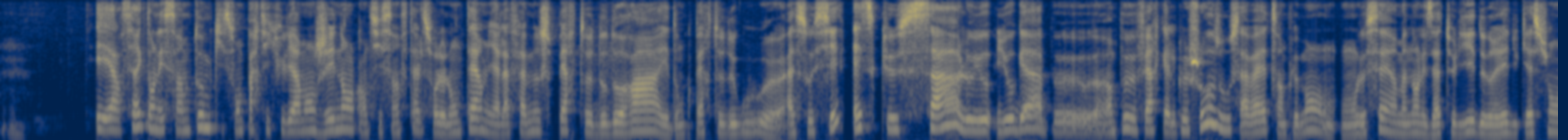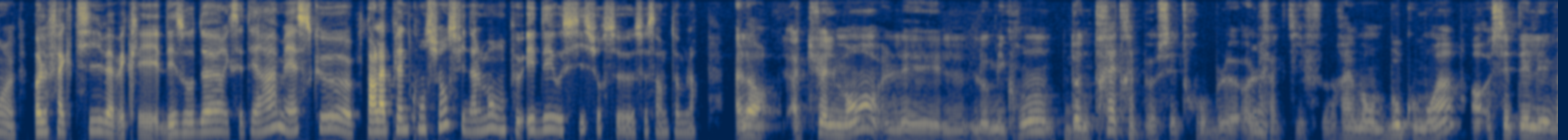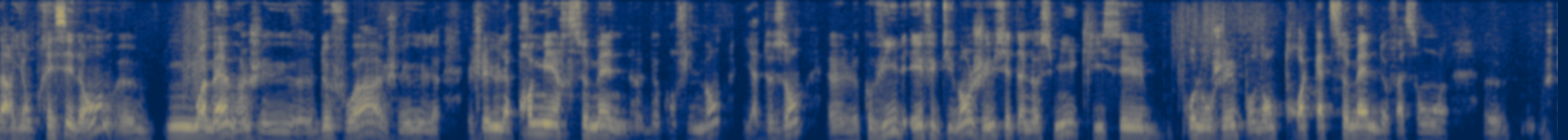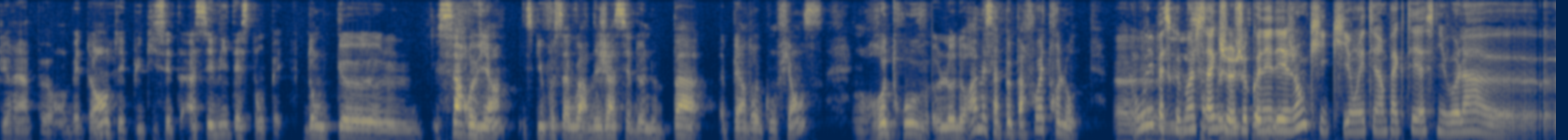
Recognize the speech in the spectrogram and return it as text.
Et alors, c'est vrai que dans les symptômes qui sont particulièrement gênants quand ils s'installent sur le long terme, il y a la fameuse perte d'odorat et donc perte de goût associée. Est-ce que ça, le yoga peut un peu faire quelque chose ou ça va être simplement, on, le sait hein, maintenant, les ateliers de rééducation olfactive avec les, des odeurs, etc. Mais est-ce que par la pleine conscience, finalement, on peut aider aussi sur ce symptôme-là? Alors, actuellement, l'Omicron donne très très peu ces troubles olfactifs, vraiment beaucoup moins. C'était les variants précédents. Euh, moi-même, hein, j'ai eu euh, deux fois. Je l'ai eu, la première semaine de confinement, il y a deux ans, euh, le Covid. Et effectivement, j'ai eu cette anosmie qui s'est prolongée pendant trois, quatre semaines de façon je dirais un peu embêtante, et puis qui s'est assez vite estompée. Donc euh, ça revient. Ce qu'il faut savoir déjà, c'est de ne pas perdre confiance. On retrouve l'odorat, mais ça peut parfois être long. Euh, oui, parce que moi, c'est vrai que je, connais des gens qui, qui, ont été impactés à ce niveau-là,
